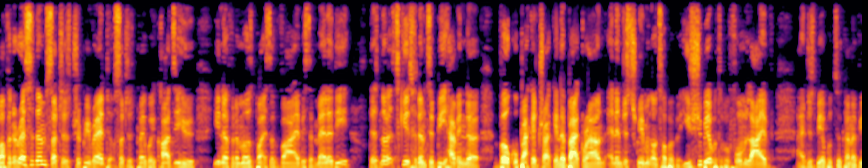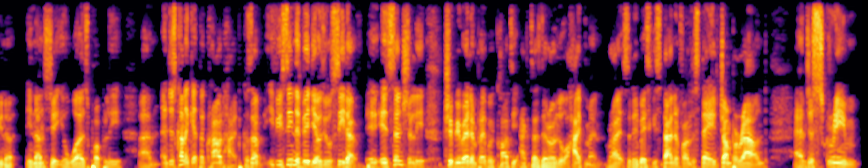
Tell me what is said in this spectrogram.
But for the rest of them, such as Trippie Redd, such as Playboi Carti, who you know for the most part it's a vibe, it's a melody there's no excuse for them to be having the vocal backing track in the background and then just screaming on top of it. You should be able to perform live and just be able to kind of, you know, enunciate your words properly um, and just kind of get the crowd hype. Because if you've seen the videos, you'll see that essentially Trippie Redd and Playboi Carti act as their own little hype men, right? So they basically stand in front of the stage, jump around, and just scream,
